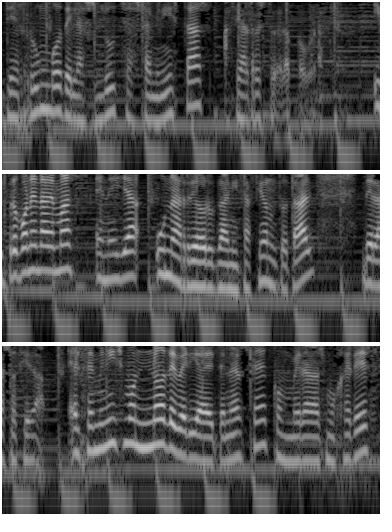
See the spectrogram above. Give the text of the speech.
de rumbo de las luchas feministas hacia el resto de la población y proponen además en ella una reorganización total de la sociedad. El feminismo no debería detenerse con ver a las mujeres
